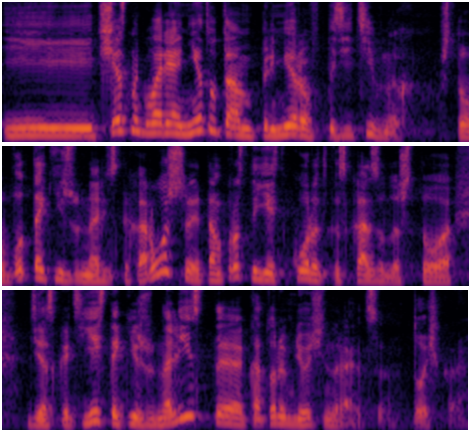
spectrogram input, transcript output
И, честно говоря, нету там примеров позитивных что вот такие журналисты хорошие, там просто есть коротко сказано, что, дескать, есть такие журналисты, которые мне очень нравятся. Точка.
